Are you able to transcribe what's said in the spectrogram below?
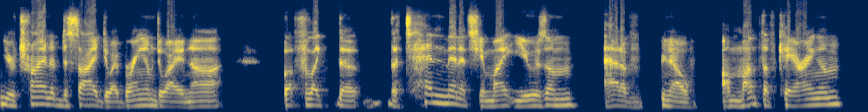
you're trying to decide: do I bring them? Do I not? But for like the the ten minutes you might use them out of you know a month of carrying them,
